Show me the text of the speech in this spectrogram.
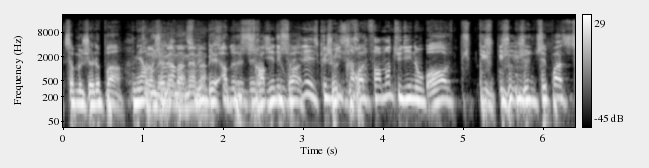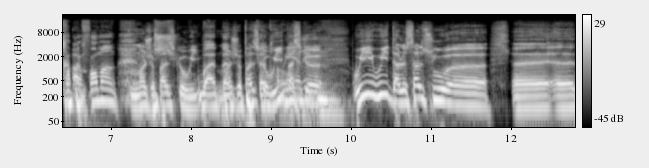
Ça me gêne pas. Mais mais même, même, même. Mais en plus, il sera- il sera- Est-ce que je- lui il sera crois- performant Tu dis non? Oh, je, je- je ne sais pas s'il sera Ah, performant. Moi, je pense que oui. Ouais, Moi, ben, je pense que oui, oui, parce que oui, oui, dans le sens où euh, euh, euh,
